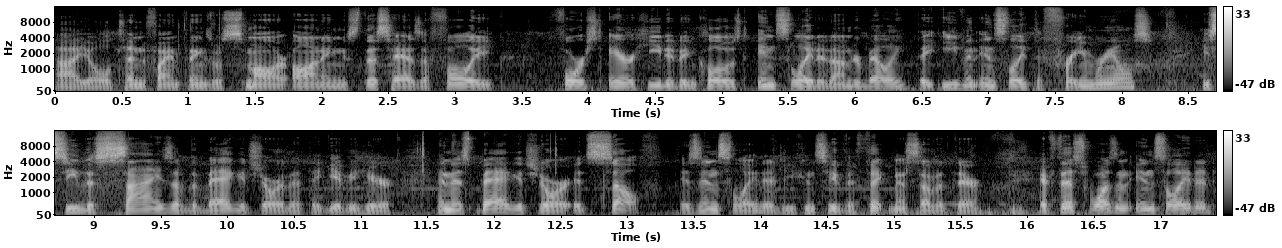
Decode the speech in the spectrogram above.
Uh, you'll tend to find things with smaller awnings. This has a fully forced air heated enclosed insulated underbelly. They even insulate the frame rails. You see the size of the baggage door that they give you here. And this baggage door itself is insulated. You can see the thickness of it there. If this wasn't insulated,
